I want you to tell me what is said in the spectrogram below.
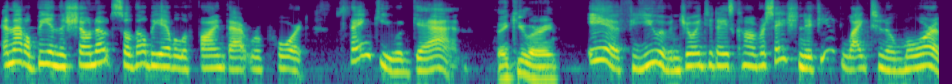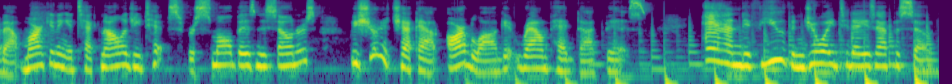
and that'll be in the show notes, so they'll be able to find that report. Thank you again. Thank you, Larry. If you have enjoyed today's conversation, if you'd like to know more about marketing and technology tips for small business owners, be sure to check out our blog at roundpeg.biz. And if you've enjoyed today's episode,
